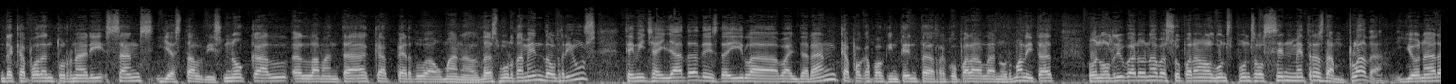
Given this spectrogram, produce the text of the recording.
de que poden tornar-hi sants i estalvis. No cal eh, lamentar cap pèrdua humana. El desbordament dels rius té mitja aïllada des d'ahir la Vall d'Aran, que a poc a poc intenta recuperar la normalitat, on el riu Garona va superar en alguns punts els 100 metres d'amplada i on ara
